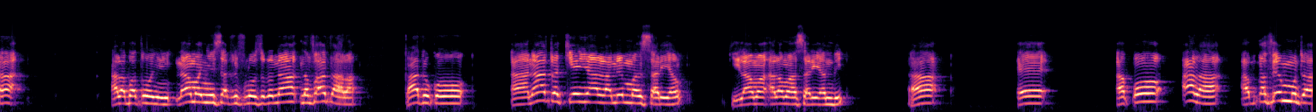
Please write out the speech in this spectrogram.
a ala batoñi namañi sacriflo soto na nafa tala katu ko anata keñalla men man sariyan kilama alama sariyandi e, a e ako ala abuka fen muta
